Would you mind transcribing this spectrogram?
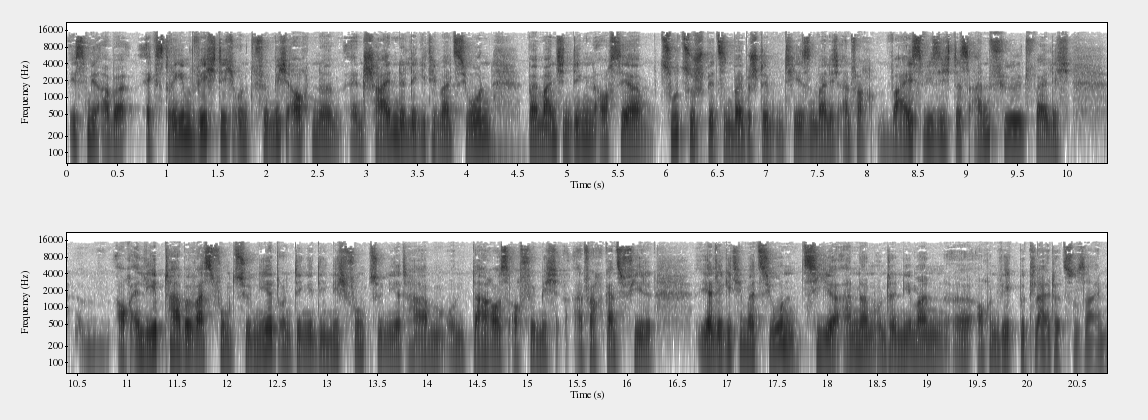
ist mir aber extrem wichtig und für mich auch eine entscheidende Legitimation, bei manchen Dingen auch sehr zuzuspitzen bei bestimmten Thesen, weil ich einfach weiß, wie sich das anfühlt, weil ich auch erlebt habe, was funktioniert und Dinge, die nicht funktioniert haben und daraus auch für mich einfach ganz viel ja, Legitimation ziehe, anderen Unternehmern äh, auch ein Wegbegleiter zu sein.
